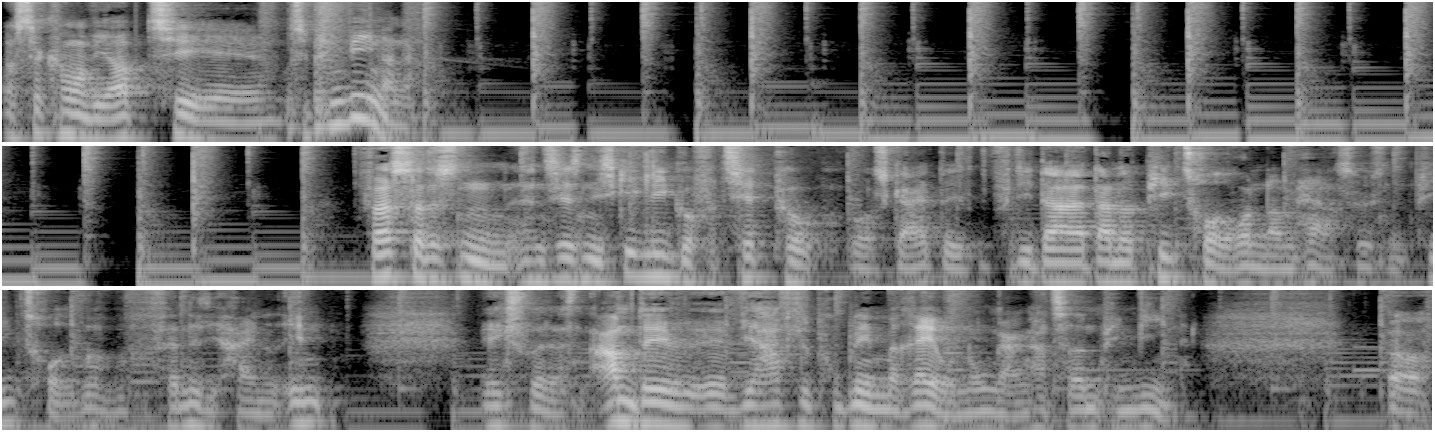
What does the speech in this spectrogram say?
Og så kommer vi op til, øh, til pingvinerne. Først så er det sådan, han siger sådan, I skal ikke lige gå for tæt på vores guide, fordi der, der er noget pigtråd rundt om her, så er sådan, pigtråd, hvor, hvorfor fanden er de hegnet ind? Ikke så er sådan, ah, det, øh, vi har haft lidt problem med rev nogle gange, har taget en pingvin. Og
